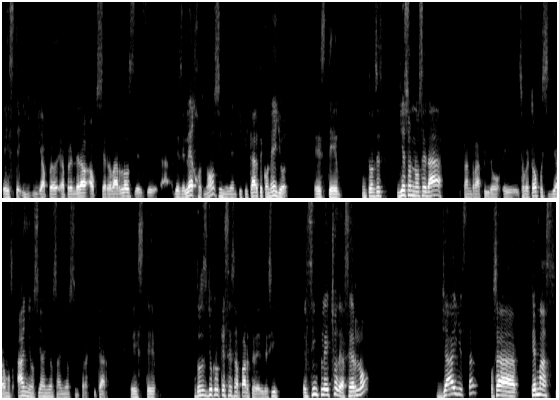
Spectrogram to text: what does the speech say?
este, y, aprender a, observarlos desde, desde lejos, ¿no? Sin identificarte con ellos. Este, entonces, y eso no se da tan rápido, eh, sobre todo pues si llevamos años y años, años sin practicar. Este, entonces yo creo que es esa parte del decir, el simple hecho de hacerlo, ya ahí está. O sea, ¿qué más?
